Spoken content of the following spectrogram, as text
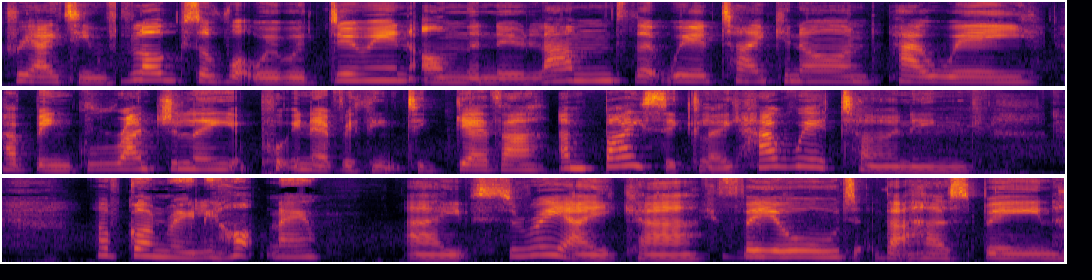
creating vlogs of what we were doing on the new land that we had taken on, how we have been gradually putting everything together, and basically how we're turning. I've gone really hot now a three acre field that has been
